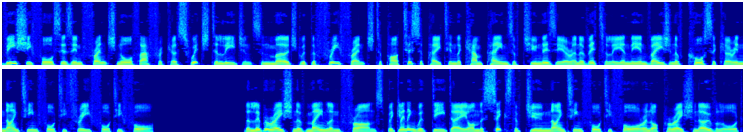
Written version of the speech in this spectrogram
Vichy forces in French North Africa switched allegiance and merged with the Free French to participate in the campaigns of Tunisia and of Italy and the invasion of Corsica in 1943–44 the liberation of mainland France beginning with D-Day on 6 June 1944 and Operation Overlord,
